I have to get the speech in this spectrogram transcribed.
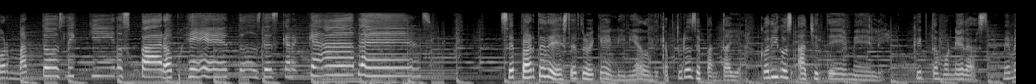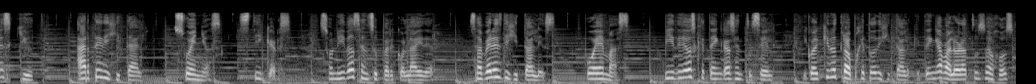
formatos líquidos para objetos descargables. Sé parte de este trueque en línea donde capturas de pantalla, códigos HTML, criptomonedas, memes cute, arte digital, sueños, stickers, sonidos en Super Collider, saberes digitales, poemas, videos que tengas en tu cel y cualquier otro objeto digital que tenga valor a tus ojos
